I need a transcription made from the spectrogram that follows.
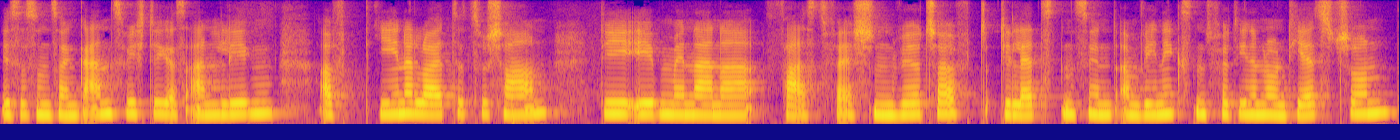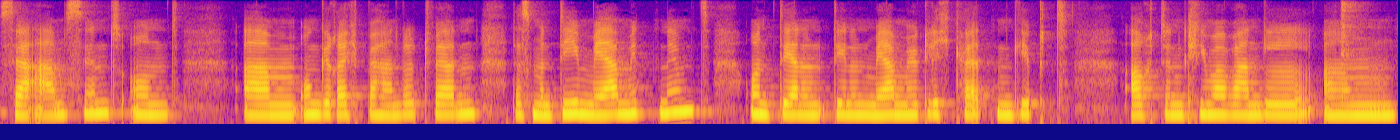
ist es uns ein ganz wichtiges Anliegen, auf jene Leute zu schauen, die eben in einer Fast-Fashion-Wirtschaft die letzten sind, am wenigsten verdienen und jetzt schon sehr arm sind und ähm, ungerecht behandelt werden, dass man die mehr mitnimmt und denen, denen mehr Möglichkeiten gibt, auch den Klimawandel ähm,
